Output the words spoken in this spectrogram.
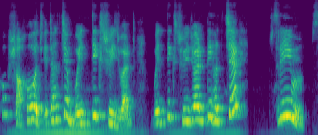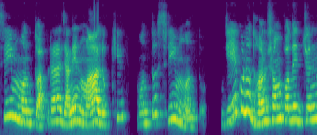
খুব সহজ। এটা হচ্ছে বৈদিক সুইচ ওয়ার্ড। বৈদিক সুইচ ওয়ার্ডটি হচ্ছে শ্রীম শ্রীম মন্ত্র আপনারা জানেন মা লক্ষ্মীর মন্ত্র শ্রীম মন্ত্র যে কোনো ধন সম্পদের জন্য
